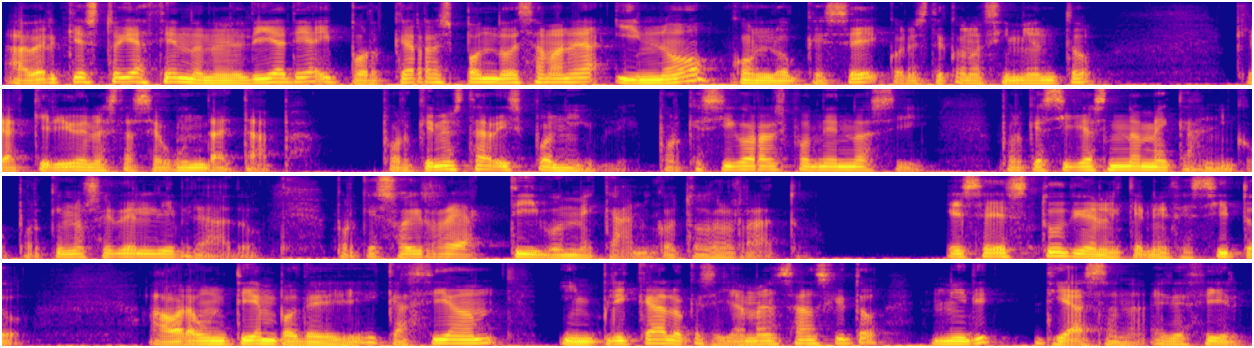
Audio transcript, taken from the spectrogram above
a ver qué estoy haciendo en el día a día y por qué respondo de esa manera y no con lo que sé, con este conocimiento que he adquirido en esta segunda etapa. ¿Por qué no está disponible? ¿Por qué sigo respondiendo así? ¿Por qué sigue siendo mecánico? ¿Por qué no soy deliberado? ¿Por qué soy reactivo y mecánico todo el rato? Ese estudio en el que necesito ahora un tiempo de dedicación implica lo que se llama en sánscrito nididhyasana, es decir,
